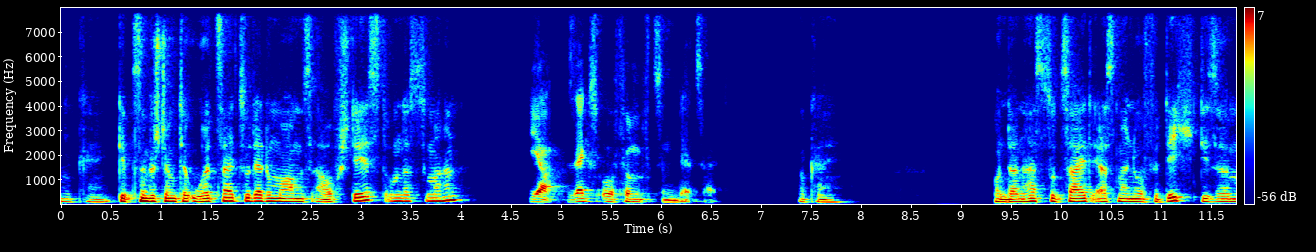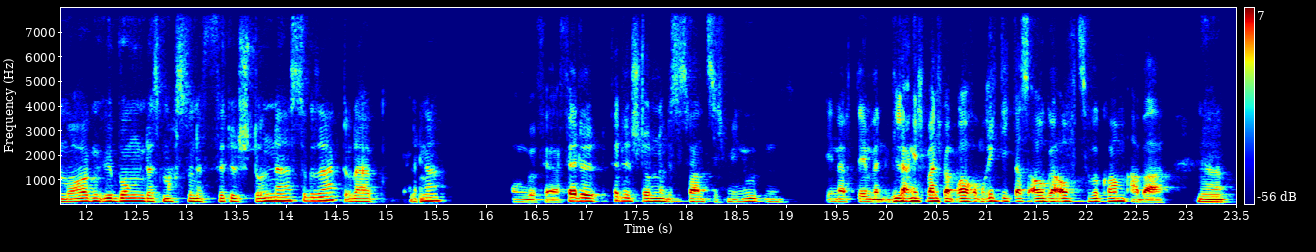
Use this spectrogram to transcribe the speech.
Okay. Gibt es eine bestimmte Uhrzeit, zu der du morgens aufstehst, um das zu machen? Ja, 6.15 Uhr derzeit. Okay. Und dann hast du Zeit erstmal nur für dich, diese Morgenübungen, das machst du eine Viertelstunde, hast du gesagt, oder ja. länger? Ungefähr Viertel, Viertelstunde bis 20 Minuten je nachdem, wenn, wie lange ich manchmal brauche, um richtig das Auge aufzubekommen, aber ja.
